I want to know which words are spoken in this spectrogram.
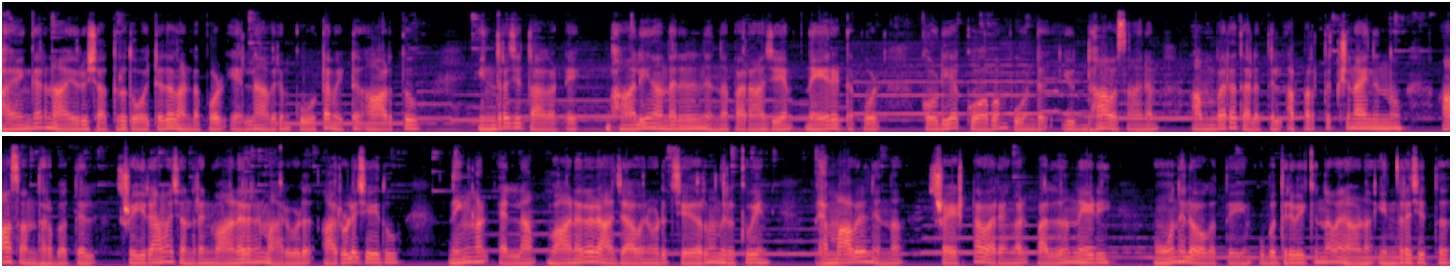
ഭയങ്കരനായൊരു ശത്രു തോറ്റത് കണ്ടപ്പോൾ എല്ലാവരും കൂട്ടമിട്ട് ആർത്തു. ഇന്ദ്രജിത്താകട്ടെ ഭാലിനന്ദനിൽ നിന്ന് പരാജയം നേരിട്ടപ്പോൾ കൊടിയ കോപം പൂണ്ട് യുദ്ധാവസാനം അമ്പരതലത്തിൽ അപ്രത്യക്ഷനായി നിന്നു. ആ സന്ദർഭത്തിൽ ശ്രീരാമചന്ദ്രൻ വാനരന്മാരോട് അരുളി ചെയ്തു നിങ്ങൾ എല്ലാം വാനര രാജാവിനോട് ചേർന്ന് നിൽക്കുവിൻ. ബ്രഹ്മാവിൽ നിന്ന് ശ്രേഷ്ഠവരങ്ങൾ പലതും നേടി. മൂന്ന് ലോകത്തെയും ഉപദ്രവിക്കുന്നവനാണ് ഇന്ദ്രജിത്ത്.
